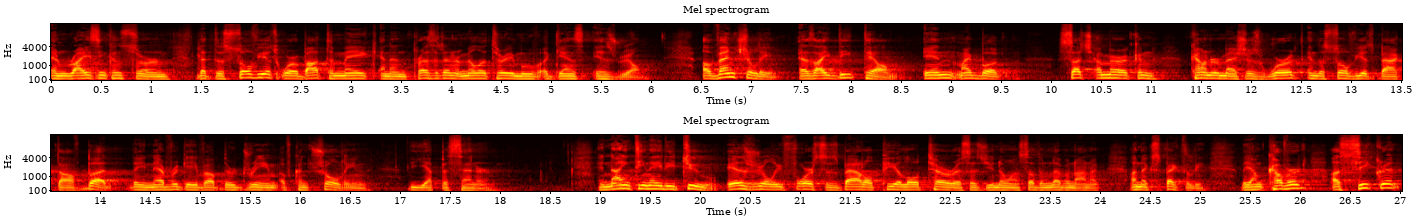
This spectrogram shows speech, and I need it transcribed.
and rising concern that the Soviets were about to make an unprecedented military move against Israel. Eventually, as I detail in my book, such American countermeasures worked and the Soviets backed off, but they never gave up their dream of controlling the epicenter. In 1982, Israeli forces battled PLO terrorists, as you know, in southern Lebanon unexpectedly. They uncovered a secret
